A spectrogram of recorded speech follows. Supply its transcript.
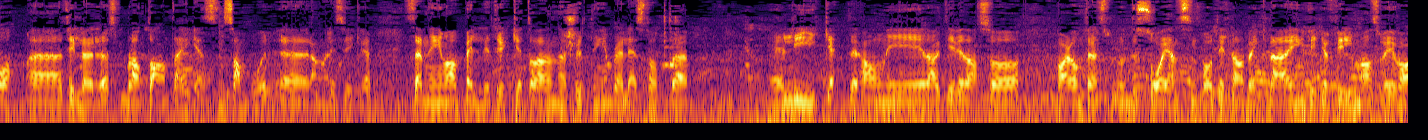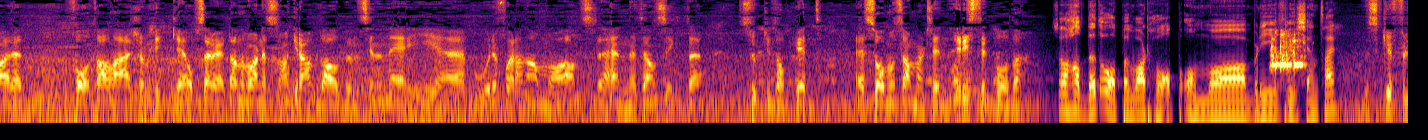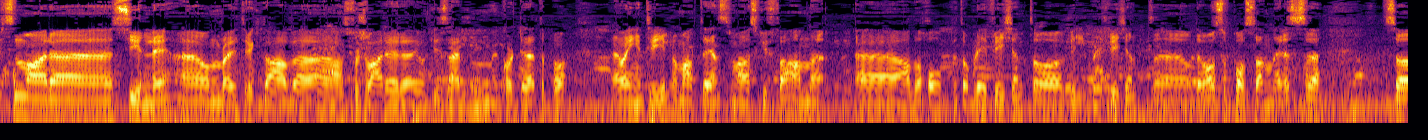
tilhørere, bl.a. Eirik Jensens samboer, Ragnar Lise Vikre. Stemningen var veldig trykket, og denne slutningen ble lest opp like etter halv ni i dag tidlig, da, så var det omtrent Du så Jensen på tiltalebenken der, ingen fikk jo filma, så vi var et fåtall her som fikk observert han. Det var nesten så han gravde albuene sine ned i bordet foran ham og hendene til ansiktet sukket oppgitt, så mot samboeren sin, ristet på hodet. Så han hadde et åpenbart håp om å bli frikjent her? Skuffelsen var uh, synlig, uh, og den ble uttrykt av uh, hans forsvarer Jon Christian kort tid etterpå. Det var ingen tvil om at Jensen var skuffa. Han hadde håpet å bli frikjent og ville bli frikjent. og Det var også påstanden deres. Så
